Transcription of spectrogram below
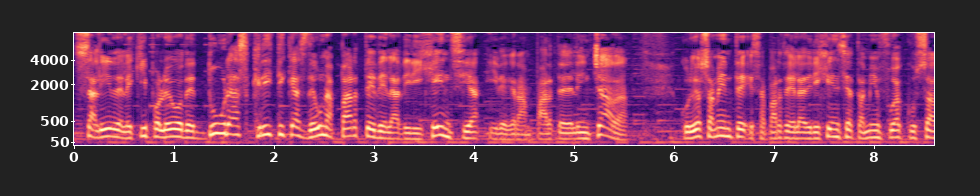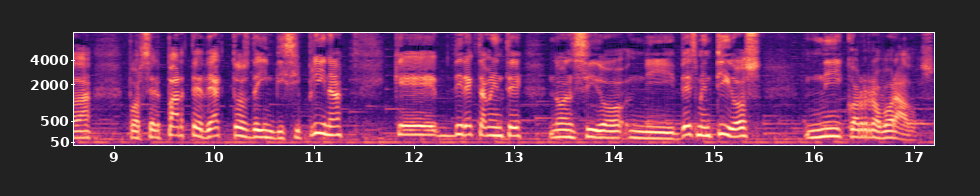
salir del equipo luego de duras críticas de una parte de la dirigencia y de gran parte de la hinchada. Curiosamente, esa parte de la dirigencia también fue acusada por ser parte de actos de indisciplina que directamente no han sido ni desmentidos ni corroborados.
